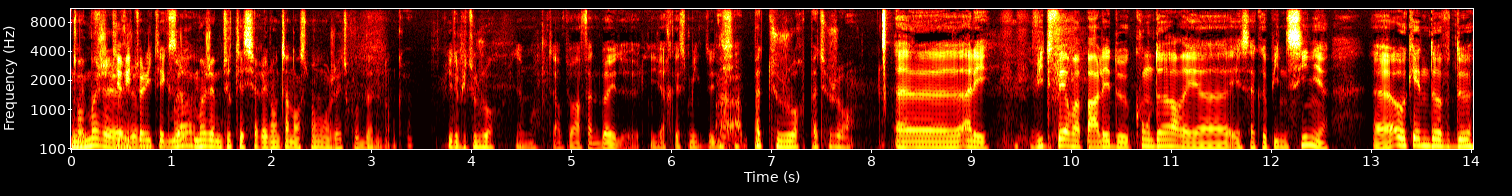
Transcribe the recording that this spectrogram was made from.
Mais tant moi, de spiritualité que ça. moi, j'aime toutes les séries lanternes en ce moment, je les trouve bonnes. Donc. Puis depuis toujours, finalement. T'es un peu un fanboy de l'univers cosmique de DC. Ah, pas toujours, pas toujours. Euh, allez, vite fait, on va parler de Condor et, euh, et sa copine Signe. Euh, Hawkendove 2,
